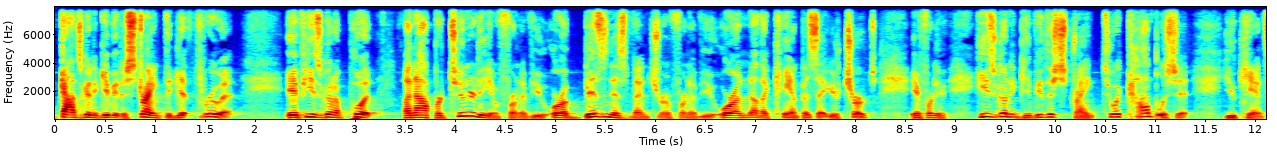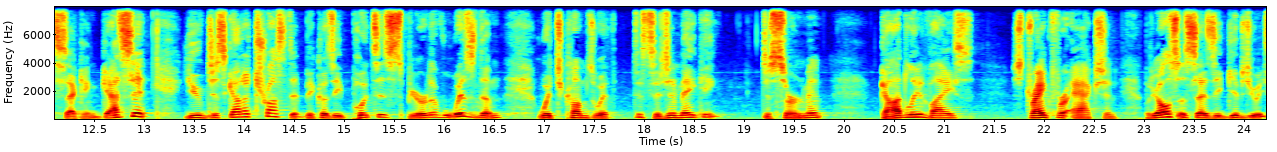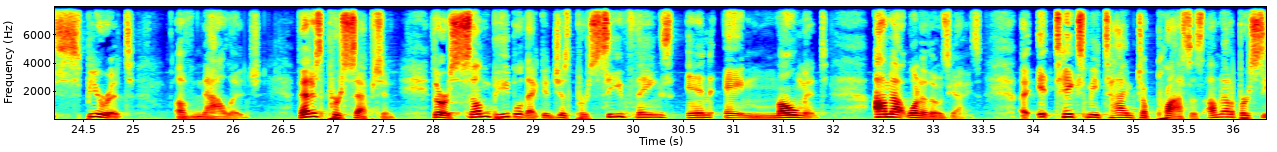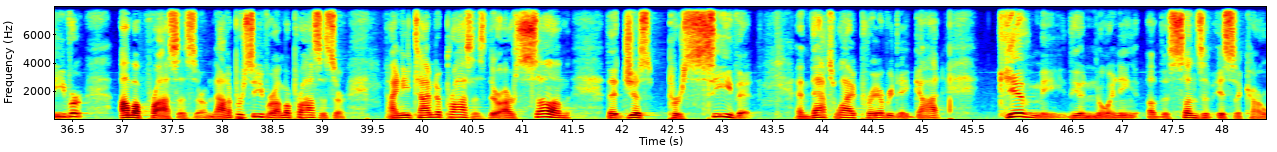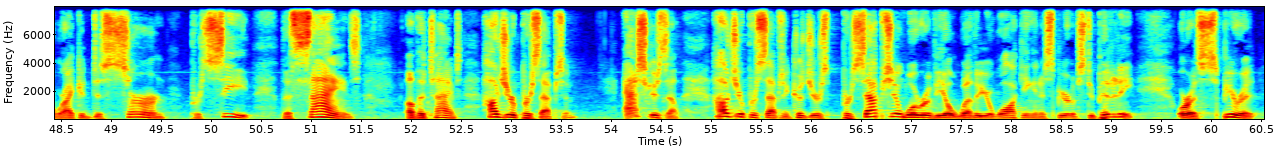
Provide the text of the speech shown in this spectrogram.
God's going to give you the strength to get through it. If He's going to put an opportunity in front of you, or a business venture in front of you, or another campus at your church in front of you, He's going to give you the strength to accomplish it. You can't second guess it. You've just got to trust it because He puts His spirit of wisdom, which comes with decision making, discernment, godly advice, strength for action. But He also says He gives you a spirit of knowledge. That is perception. There are some people that can just perceive things in a moment. I'm not one of those guys. Uh, it takes me time to process. I'm not a perceiver, I'm a processor. I'm not a perceiver, I'm a processor. I need time to process. There are some that just perceive it. And that's why I pray every day God, Give me the anointing of the sons of Issachar where I could discern, perceive the signs of the times. How's your perception? Ask yourself, how's your perception? Because your perception will reveal whether you're walking in a spirit of stupidity or a spirit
